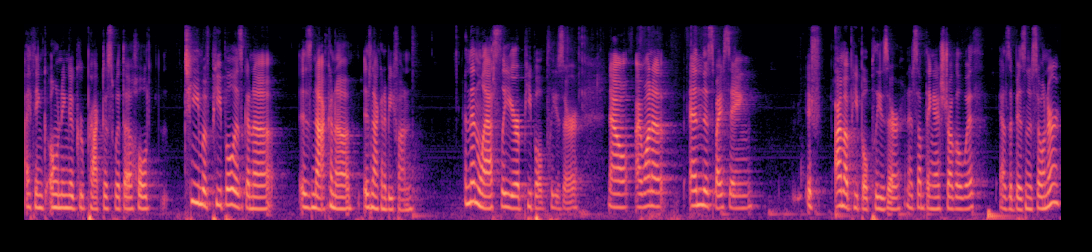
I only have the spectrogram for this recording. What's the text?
I think owning a group practice with a whole team of people is gonna is not gonna is not gonna be fun. And then lastly, you're a people pleaser. Now, I want to end this by saying if I'm a people pleaser and it's something I struggle with as a business owner,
